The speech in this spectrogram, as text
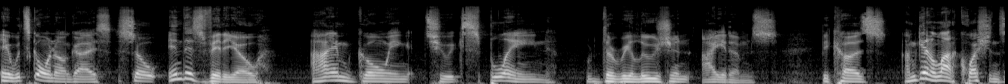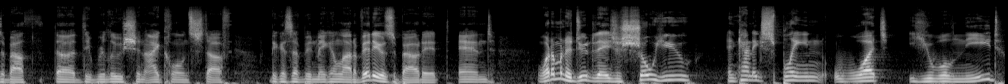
Hey, what's going on guys? So in this video, I'm going to explain the Reallusion items because I'm getting a lot of questions about the, the Reallusion iClone stuff because I've been making a lot of videos about it and what I'm going to do today is just show you and kind of explain what you will need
